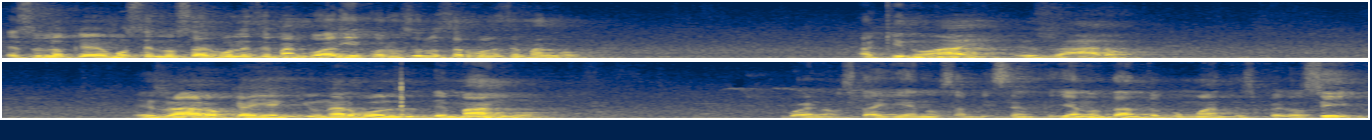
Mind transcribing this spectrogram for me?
Eso es lo que vemos en los árboles de mango. ¿Alguien conoce los árboles de mango? Aquí no hay, es raro. Es raro que haya aquí un árbol de mango. Bueno, está lleno San Vicente, ya no tanto como antes, pero sí.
